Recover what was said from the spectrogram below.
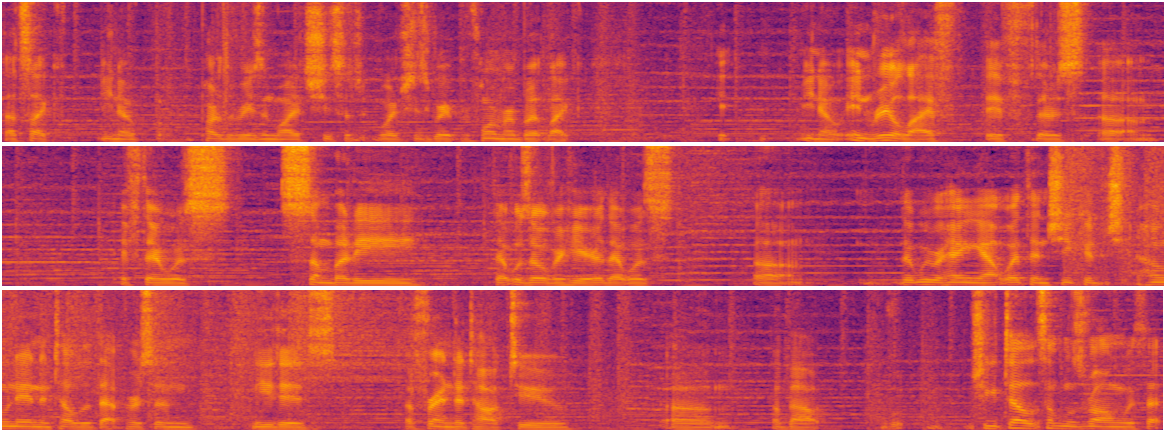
that's like you know part of the reason why she's such why she's a great performer but like it, you know in real life if there's um, if there was somebody that was over here that was um, that we were hanging out with and she could hone in and tell that that person needed a friend to talk to um, about she could tell that something was wrong with that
